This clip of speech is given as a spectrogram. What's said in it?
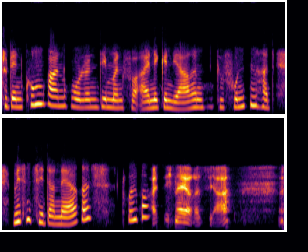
zu den Qumran-Rollen, die man vor einigen Jahren gefunden hat. Wissen Sie da Näheres drüber? Weiß ich Näheres, ja.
